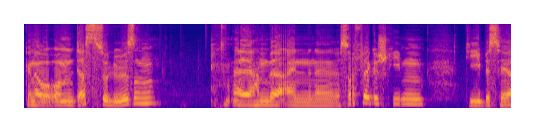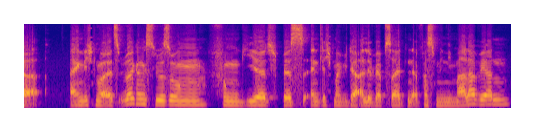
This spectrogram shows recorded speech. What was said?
Genau, um das zu lösen, äh, haben wir eine Software geschrieben, die bisher eigentlich nur als Übergangslösung fungiert, bis endlich mal wieder alle Webseiten etwas minimaler werden.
